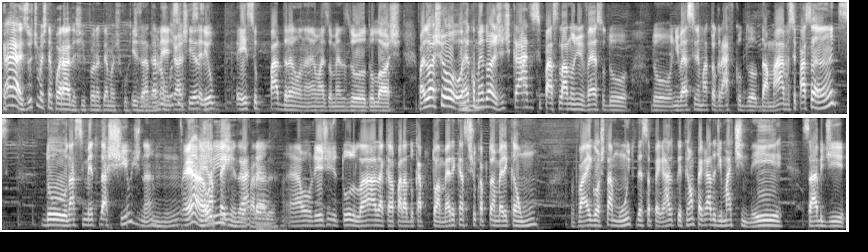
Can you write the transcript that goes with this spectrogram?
É, as últimas temporadas que foram até mais curtinhas. Exatamente, né? Não, eu acho que seria o- esse o padrão, né? Mais ou menos do, do Lost. Mas eu acho, eu Uhum. recomendo a gente, cara, se passa lá no universo do, do universo cinematográfico do- da Marvel, você passa antes do nascimento da Shield, né? Uhum. É, a É, origem Peggy da Carter, parada. É a origem de tudo lá, daquela parada do Capitão América. Quem assistiu o Capitão América 1 vai gostar muito dessa pegada, porque tem uma pegada de matinê, sabe? De,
